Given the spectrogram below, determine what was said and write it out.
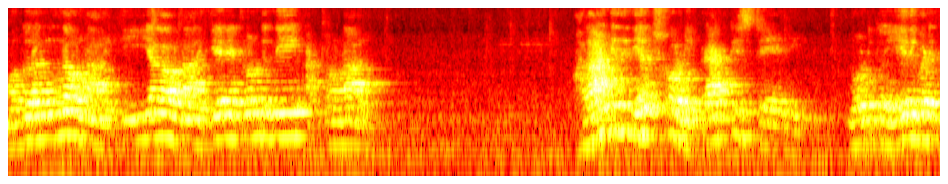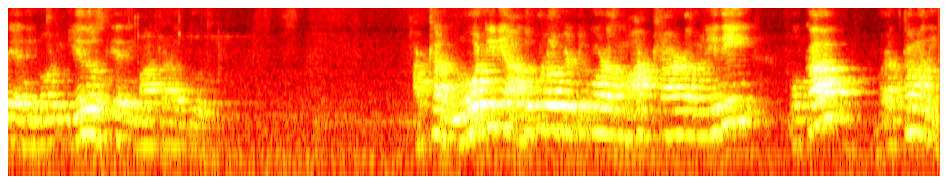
మధురంగా ఉండాలి తీయగా ఉండాలి. తేనె ఎట్లుంటుంది? అట్లా ఉండాలి. అలాంటిది నేర్చుకోండి ప్రాక్టీస్ చేయండి. నోటితో ఏది పడితే అది నోటికి ఏది వస్తే అది మాట్లాడద్దు. అట్లా నోటిని అదుపులో పెట్టుకోవడం మాట్లాడడం అనేది ఒక వ్రతం అది.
